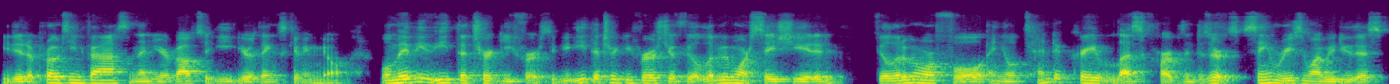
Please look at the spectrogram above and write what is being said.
you did a protein fast, and then you're about to eat your Thanksgiving meal. Well, maybe you eat the turkey first. If you eat the turkey first, you'll feel a little bit more satiated feel a little bit more full, and you'll tend to crave less carbs and desserts. Same reason why we do this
